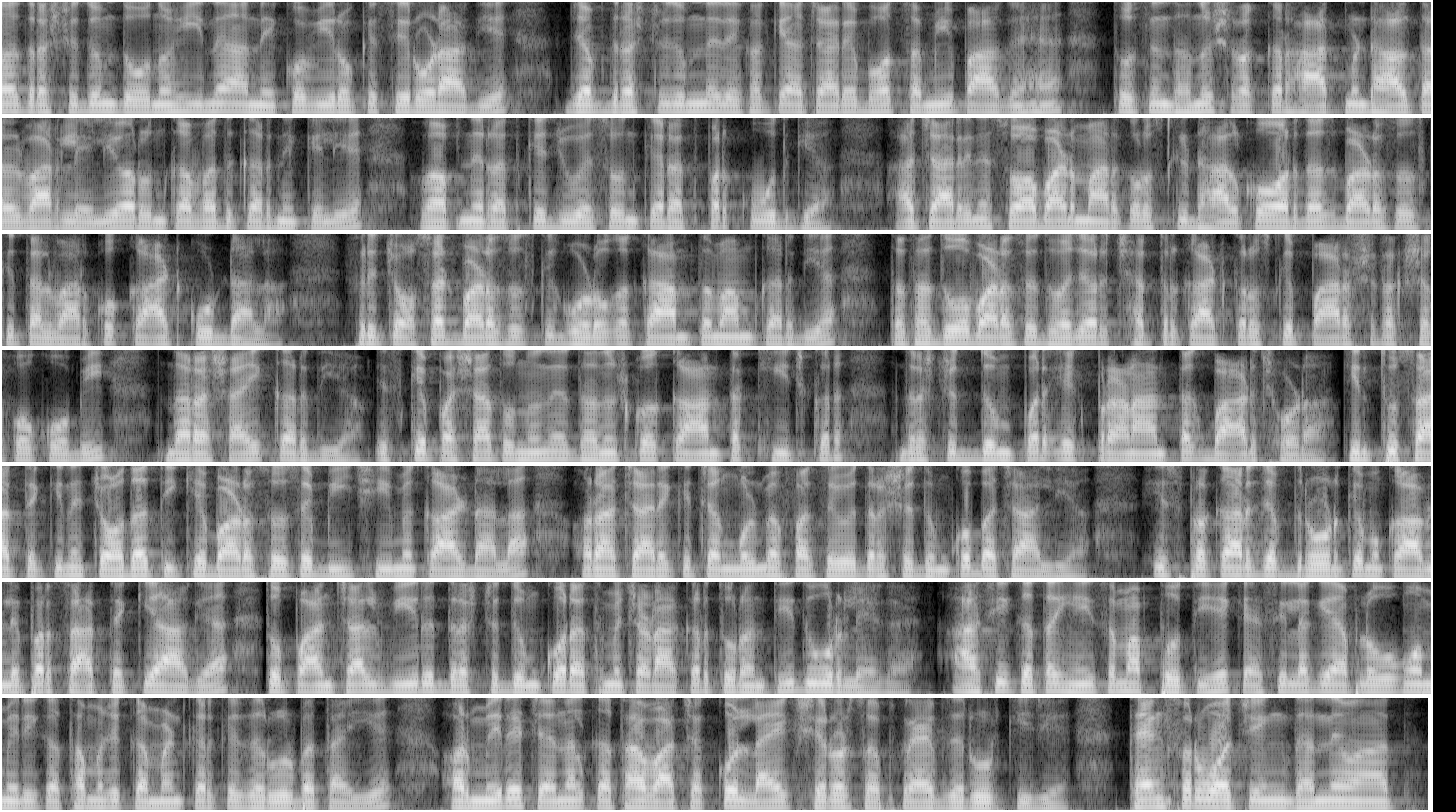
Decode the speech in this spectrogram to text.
और दृष्टिदुम दोनों ही ने अनेकों वीरों के सिर उड़ा दिए। जब दृष्टिदुम ने देखा कि आचार्य बहुत समीप आ गए हैं तो उसने धनुष रखकर हाथ में ढाल तलवार ले ली और उनका वध करने के लिए वह अपने रथ के जुए से उनके रथ पर कूद गया। आचार्य ने सौ बाढ़ मारकर उसकी ढाल को और दस बाढ़ों से उसकी तलवार को काट कूट डाला। फिर चौसठ बाढ़ों से उसके घोड़ों का काम तमाम कर दिया तथा दो बाढ़ों से ध्वज और छत्र काटकर उसके पार्श्व रक्षकों को भी धराशायी कर दिया। इसके पश्चात उन्होंने धनुष को कान तक खींचकर दृष्टिद्युम पर एक प्राणांतक बाढ़ छोड़ा। किंतु सात्यकी ने चौदह तीखे बाढ़ों से उसे बीच ही में काट डाला और आचार्य के चंगुल में फंसे हुए दृष्टिदुम को बचा लिया। इस प्रकार जब द्रोण के मुकाबले पर सात्यकी आ गया तो पांचाल वीर दृष्टिदुम को रथ में चढ़ाकर तुरंत ही दूर ले गए। आज की कथा यही समाप्त होती है। कैसी लगे आप लोगों को मेरी कथा, मुझे कमेंट करके ज़रूर बताइए। और मेरे चैनल कथावाचक को लाइक, शेयर और सब्सक्राइब ज़रूर कीजिए। थैंक्स फॉर वॉचिंग, धन्यवाद।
